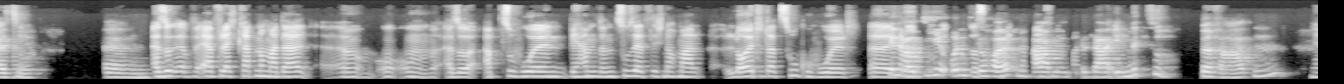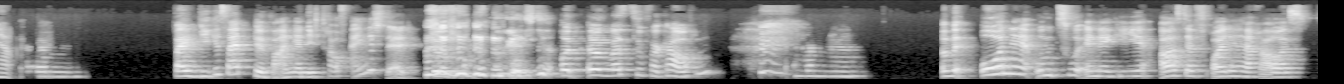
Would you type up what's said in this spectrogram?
Also, ja. ähm, also äh, vielleicht gerade nochmal da, äh, um also abzuholen, wir haben dann zusätzlich nochmal Leute dazugeholt. Äh, genau, die uns geholfen haben, da eben mitzuberaten. Ja. Ähm, weil, wie gesagt, wir waren ja nicht drauf eingestellt, irgendwas und irgendwas zu verkaufen. Ähm, ohne Umzu-Energie, aus der Freude heraus,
